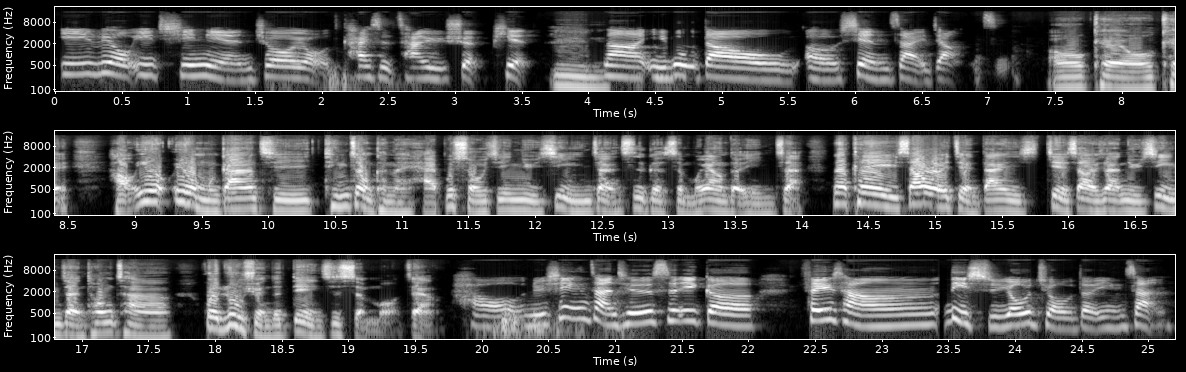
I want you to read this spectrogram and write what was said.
一六一七年就有开始参与选片，嗯那一路到呃现在这样子。，OK OK，好，因为因为我们刚刚其实听众可能还不熟悉女性影展是个什么样的影展，那可以稍微简单介绍一下女性影展通常会入选的电影是什么？这样，好，女性影展其实是一个非常历史悠久的影展，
